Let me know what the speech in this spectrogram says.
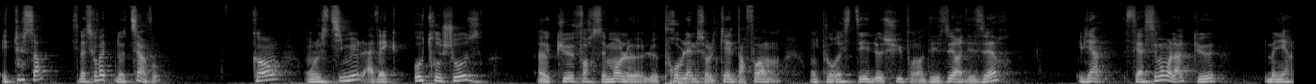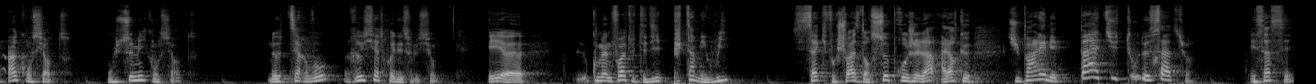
Et tout ça, c'est parce qu'en fait, notre cerveau, quand on le stimule avec autre chose euh, que forcément le, problème sur lequel parfois on, peut rester dessus pendant des heures et des heures, eh bien, c'est à ce moment-là que, de manière inconsciente ou semi-consciente, notre cerveau réussit à trouver des solutions. Et euh, combien de fois tu t'es dit, putain, mais oui, c'est ça qu'il faut que je fasse dans ce projet-là, alors que tu parlais, mais pas du tout de ça, tu vois. Et ça, c'est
